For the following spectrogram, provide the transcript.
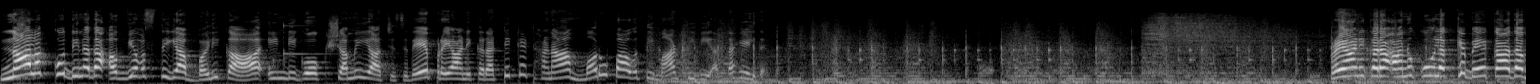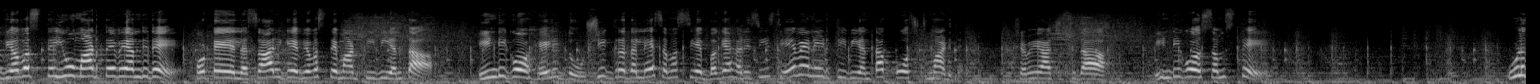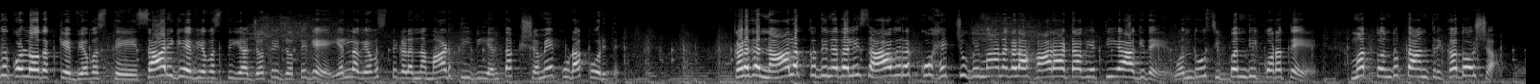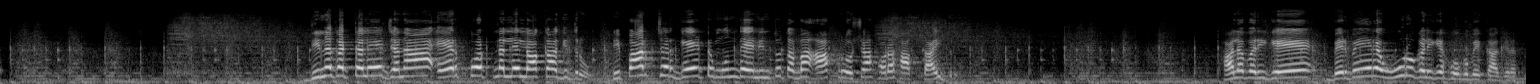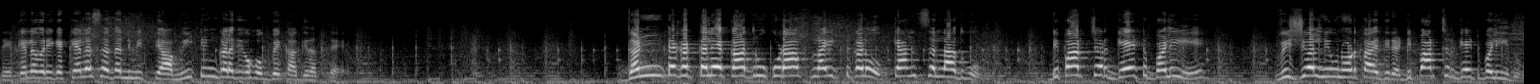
ನಾಲ್ಕು ದಿನದ ಅವ್ಯವಸ್ಥೆಯ ಬಳಿಕ ಇಂಡಿಗೋ ಕ್ಷಮೆ ಯಾಚಿಸಿದೆ. ಪ್ರಯಾಣಿಕರ ಟಿಕೆಟ್ ಹಣ ಮರುಪಾವತಿ ಮಾಡ್ತೀವಿ ಅಂತ ಹೇಳಿದೆ. ಪ್ರಯಾಣಿಕರ ಅನುಕೂಲಕ್ಕೆ ಬೇಕಾದ ವ್ಯವಸ್ಥೆಯೂ ಮಾಡ್ತೇವೆ ಅಂದಿದೆ. ಹೋಟೆಲ್ ಸಾರಿಗೆ ವ್ಯವಸ್ಥೆ ಮಾಡ್ತೀವಿ ಅಂತ ಇಂಡಿಗೋ ಹೇಳಿದ್ದು. ಶೀಘ್ರದಲ್ಲೇ ಸಮಸ್ಯೆ ಬಗೆಹರಿಸಿ ಸೇವೆ ನೀಡ್ತೀವಿ ಅಂತ ಪೋಸ್ಟ್ ಮಾಡಿದೆ. ಕ್ಷಮೆಯಾಚಿಸಿದ ಇಂಡಿಗೋ ಸಂಸ್ಥೆ ಉಳಿದುಕೊಳ್ಳೋದಕ್ಕೆ ವ್ಯವಸ್ಥೆ, ಸಾರಿಗೆ ವ್ಯವಸ್ಥೆಯ ಜೊತೆ ಜೊತೆಗೆ ಎಲ್ಲ ವ್ಯವಸ್ಥೆಗಳನ್ನ ಮಾಡ್ತೀವಿ ಅಂತ ಕ್ಷಮೆ ಕೂಡ ಕೋರಿದೆ. ಕಳೆದ ನಾಲ್ಕು ದಿನದಲ್ಲಿ ಸಾವಿರಕ್ಕೂ ಹೆಚ್ಚು ವಿಮಾನಗಳ ಹಾರಾಟ ವ್ಯತ್ಯಯ ಆಗಿದೆ. ಒಂದು ಸಿಬ್ಬಂದಿ ಕೊರತೆ, ಮತ್ತೊಂದು ತಾಂತ್ರಿಕ ದೋಷ. ದಿನಗಟ್ಟಲೆ ಜನ ಏರ್ಪೋರ್ಟ್ನಲ್ಲೇ ಲಾಕ್ ಆಗಿದ್ರು. ಡಿಪಾರ್ಚರ್ ಗೇಟ್ ಮುಂದೆ ನಿಂತು ತಮ್ಮ ಆಕ್ರೋಶ ಹೊರಹಾಕ್ತಾ ಇದ್ರು. ಹಲವರಿಗೆ ಬೇರೆ ಬೇರೆ ಊರುಗಳಿಗೆ ಹೋಗಬೇಕಾಗಿರುತ್ತೆ. ಕೆಲವರಿಗೆ ಕೆಲಸದ ನಿಮಿತ್ತ ಮೀಟಿಂಗ್ಗಳಿಗೆ ಹೋಗಬೇಕಾಗಿರುತ್ತೆ. ಗಂಟೆಗಟ್ಟಲೆ ಕಾದ್ರೂ ಕೂಡ ಫ್ಲೈಟ್ಗಳು ಕ್ಯಾನ್ಸಲ್ ಆದವು. ಡಿಪಾರ್ಚರ್ ಗೇಟ್ ಬಳಿ ವಿಜುವಲ್ ನೀವು ನೋಡ್ತಾ ಇದ್ದೀರಾ? ಡಿಪಾರ್ಚರ್ ಗೇಟ್ ಬಳಿ ಇದು.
